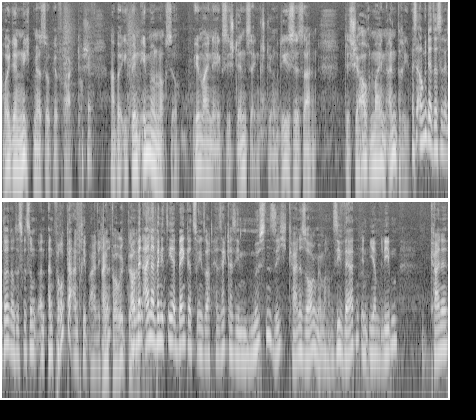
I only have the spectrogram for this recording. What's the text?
heute nicht mehr so gefragt ist. Okay. Aber ich bin immer noch so, wie meine Existenzängste und diese Sachen. Das ist ja auch mein Antrieb. Das ist auch gut, das ist, das ist so ein, ein verrückter Antrieb eigentlich. Ein ne? verrückter Aber wenn Antrieb. einer, wenn jetzt Ihr Banker zu Ihnen sagt, Herr Seckler, Sie müssen sich keine Sorgen mehr machen. Sie werden in Ihrem Leben keine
